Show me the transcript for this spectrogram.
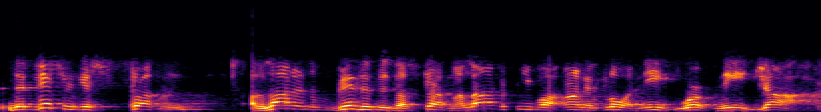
The district is struggling. A lot of the businesses are struggling. A lot of the people are unemployed, need work, need jobs.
